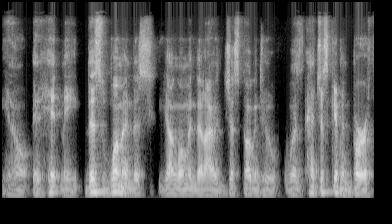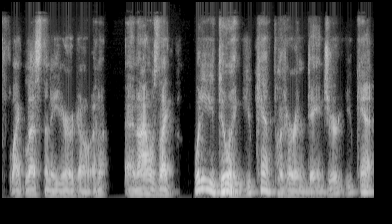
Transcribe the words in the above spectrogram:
you know, it hit me. This woman, this young woman that I was just spoken to was, had just given birth like less than a year ago. And, and I was like, what are you doing? You can't put her in danger. You can't,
